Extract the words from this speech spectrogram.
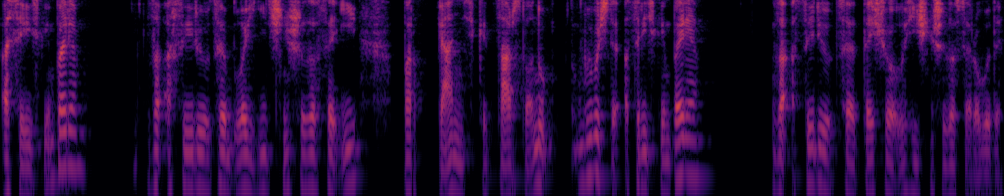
Асирійська імперія. За Асирію це логічніше за все, і Парпянське царство. Ну, вибачте, Асирійська імперія. За Асирію це те, що логічніше за все робити.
